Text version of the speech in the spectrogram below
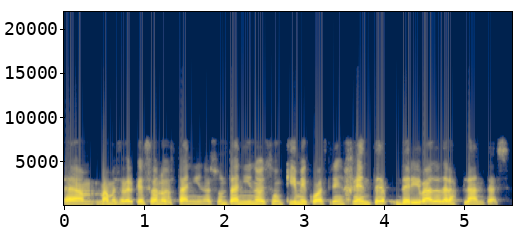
vamos a ver qué son los taninos. Un tanino es un químico astringente derivado de las plantas.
